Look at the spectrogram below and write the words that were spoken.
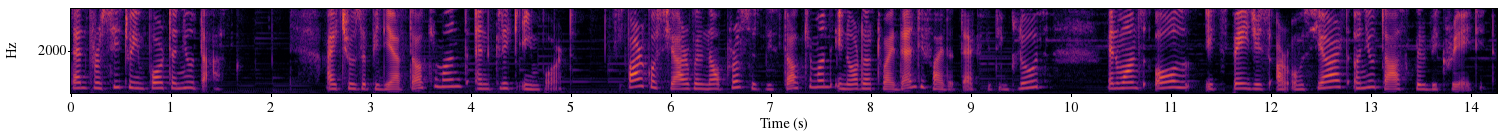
then proceed to import a new task. I choose a PDF document and click Import. Spark OCR will now process this document in order to identify the text it includes, and once all its pages are OCR'd, a new task will be created.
